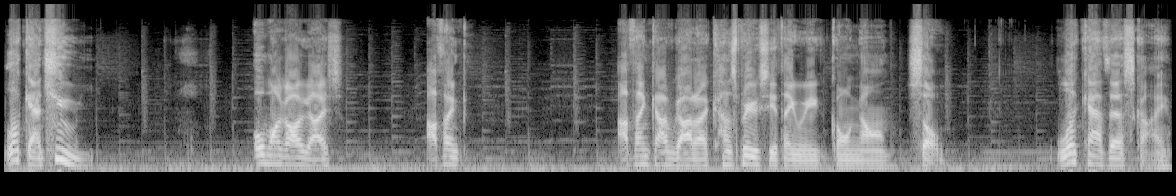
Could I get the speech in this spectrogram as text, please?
look at you! Oh my god, guys. I think... I think I've got a conspiracy theory going on. So, look at this guy,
